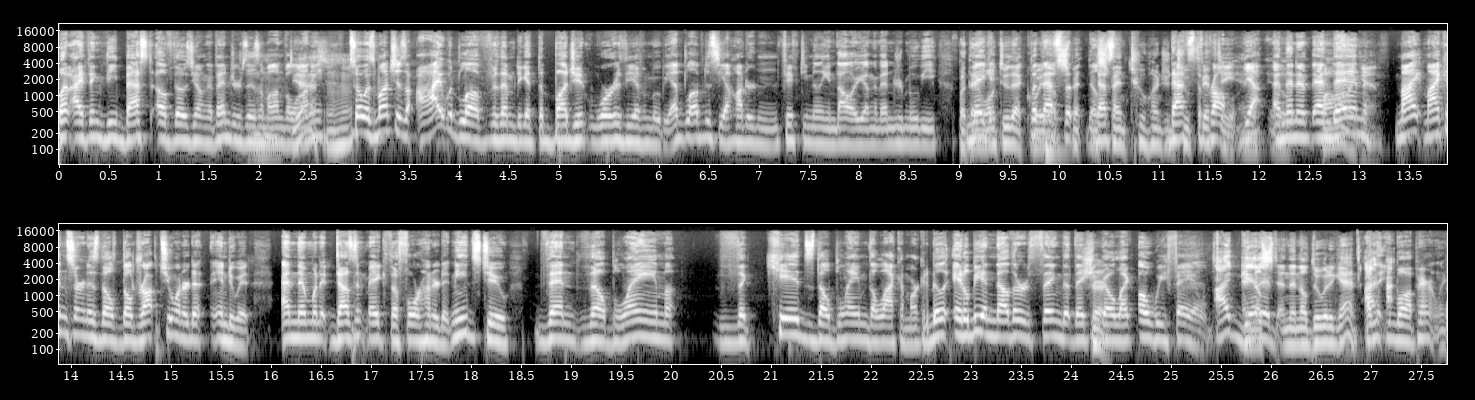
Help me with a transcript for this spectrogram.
but I think the best of those young Avengers is Iman mm-hmm. Vellani. Yes. Mm-hmm. So as much as I would love for them to get the budget worthy of a movie, I'd love to see a hundred and fifty million dollar Young Avenger movie. But they won't it- do that, But that's They'll the- spend- they'll that's- spend 200, That's the 250, problem. and Yeah, and then and then again. my my concern is they'll they'll drop two hundred into it, and then when it doesn't make the four hundred it needs to, then they'll blame. The kids, they'll blame the lack of marketability. It'll be another thing that they Sure. can go like, "Oh, we failed." I get they'll- it. and then they'll do it again. And then- well, apparently,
